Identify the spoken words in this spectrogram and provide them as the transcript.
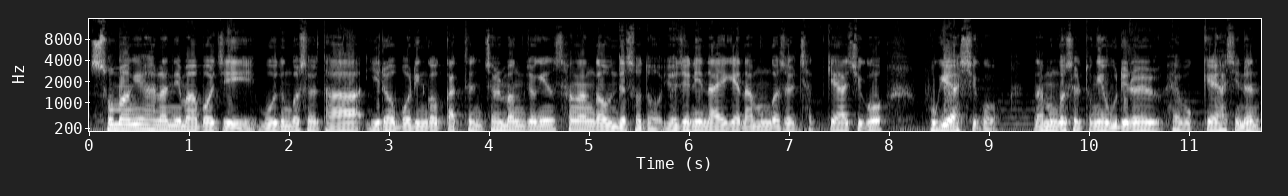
소망의 하나님 아버지, 모든 것을 다 잃어버린 것 같은 절망적인 상황 가운데서도 여전히 나에게 남은 것을 찾게 하시고 보게 하시고 남은 것을 통해 우리를 회복케 하시는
